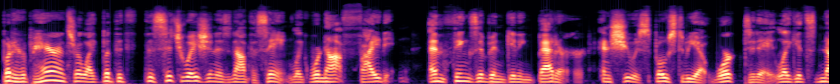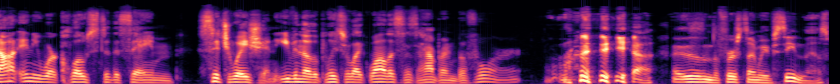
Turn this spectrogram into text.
But her parents are like, but the, the situation is not the same. Like, we're not fighting. And things have been getting better. And she was supposed to be at work today. Like, it's not anywhere close to the same situation, even though the police are like, well, this has happened before. yeah. This isn't the first time we've seen this.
